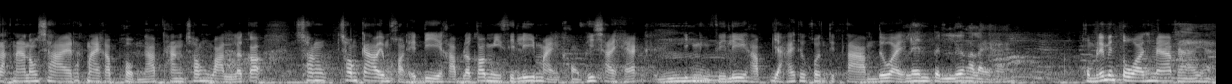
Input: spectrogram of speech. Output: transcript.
รักนะน้องชายรักนายครับผมนะครับทางช่องวัน แล้วก็ช่องช่อง9 M ขอเทดดีครับแล้วก็มีซีรีส์ใหม่ของพี่ชายแฮกอืมอีกหนึ่งซีรีส์ครับอยากให้ทุกคนติดตามด้วย เล่นเป็นเรื่องอะไรครับ ผมเล่นเป็นตัวใช่ไหมครับใช่ค่ะ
